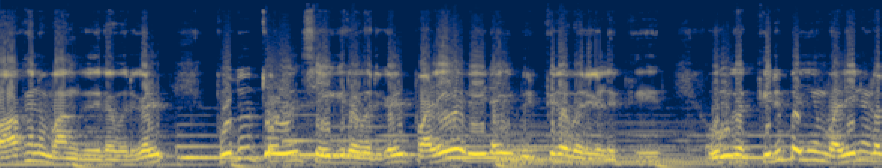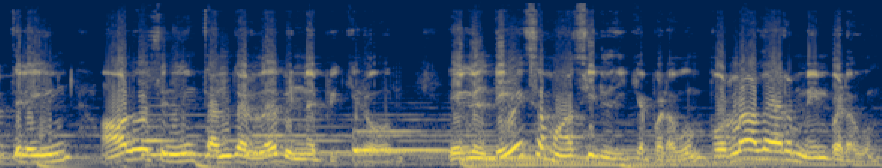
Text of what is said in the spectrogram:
வாகனம் வாங்குகிறவர்கள் புது தொழில் செய்கிறவர்கள் பழைய வீடை விற்கிறவர்களுக்கு உங்க கிருபையும் வழிநடத்தலையும் ஆலோசனையும் தந்தரல விண்ணப்பிக்கிறோம். எங்கள் தேசம் ஆசீர்வதிக்கப்படவும் பொருளாதாரம் மேம்படவும்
